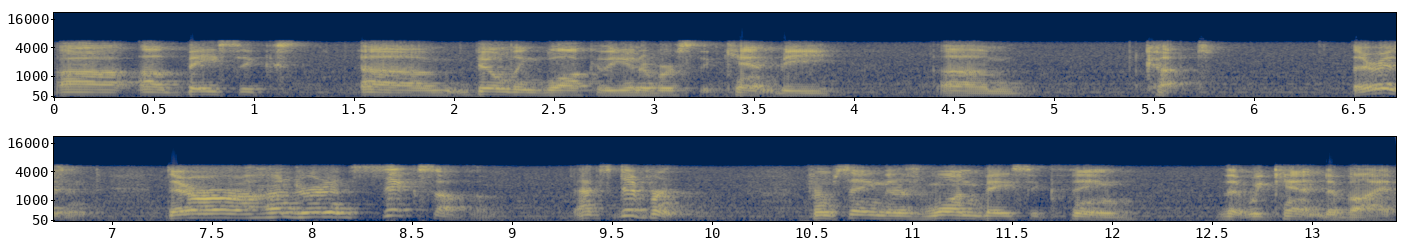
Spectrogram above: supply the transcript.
uh, a basic um, building block of the universe that can't be um, cut. There isn't. There are 106 of them. That's different from saying there's one basic thing that we can't divide.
